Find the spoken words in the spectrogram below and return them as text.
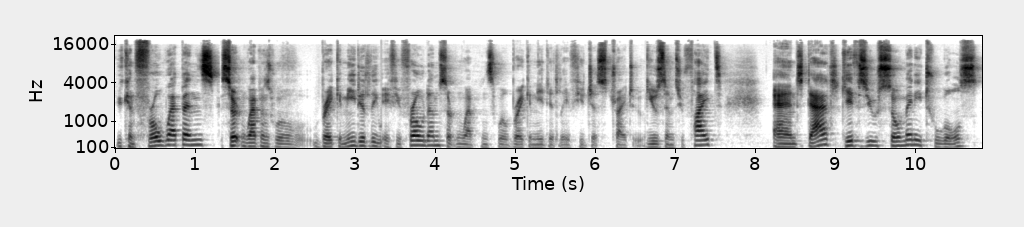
You can throw weapons. Certain weapons will break immediately if you throw them, certain weapons will break immediately if you just try to use them to fight. And that gives you so many tools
